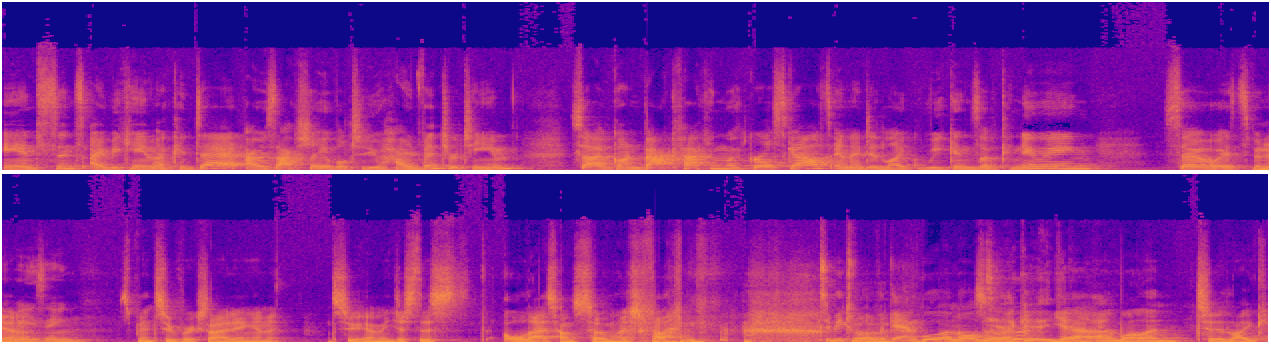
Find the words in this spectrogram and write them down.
And since I became a cadet, I was actually able to do high adventure team. So I've gone backpacking with Girl Scouts and I did like weekends of canoeing. So it's been Yeah. amazing. It's been super exciting, and it, so, I mean, just this, all that sounds so much fun. To be 12 again. Well, and also like it, yeah, and well, and to like,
